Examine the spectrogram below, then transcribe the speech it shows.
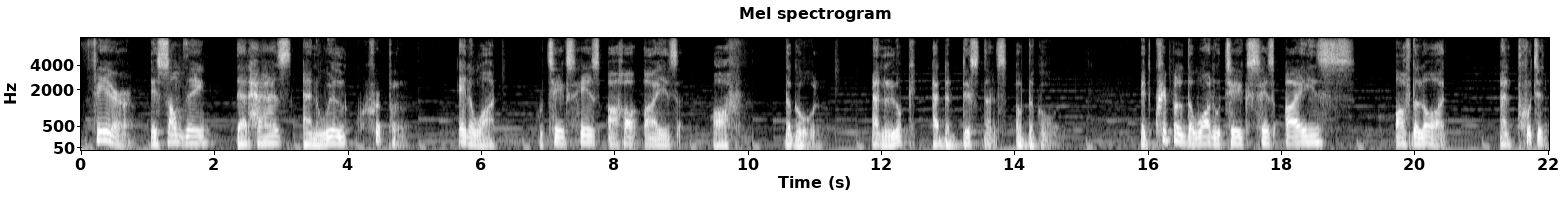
Fear is something that has and will cripple anyone who takes his or her eyes off the goal and look at the distance of the goal. It crippled the one who takes his eyes off the Lord and put it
